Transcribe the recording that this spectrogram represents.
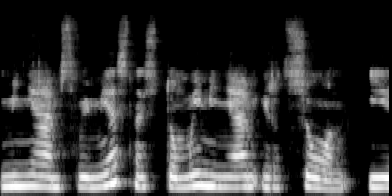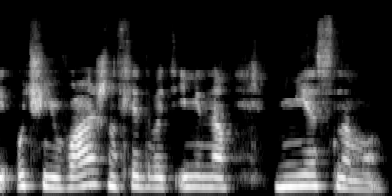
меняем свою местность, то мы меняем и рацион. И очень важно следовать именно местному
